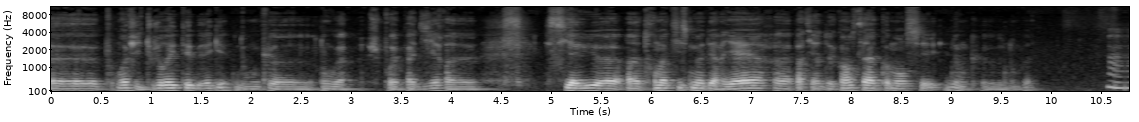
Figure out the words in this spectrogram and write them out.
pour moi, j'ai toujours été bègue, donc, donc voilà, je pourrais pas dire s'il y a eu euh, un traumatisme derrière, à partir de quand ça a commencé? Donc, euh, donc hmm.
